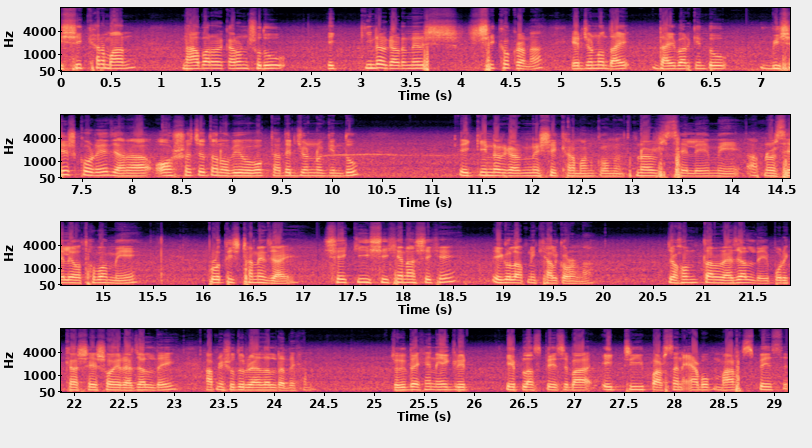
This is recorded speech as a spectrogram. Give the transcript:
এই শিক্ষার মান না বাড়ার কারণ শুধু এই কিন্ডার গার্ডেনের শিক্ষকরা না, এর জন্য দায়, দায়বার কিন্তু বিশেষ করে যারা অসচেতন অভিভাবক, তাদের জন্য কিন্তু এই কিন্ডার গার্ডেনের শিক্ষার মান কম। আপনার ছেলে, মেয়ে, আপনার ছেলে অথবা মেয়ে প্রতিষ্ঠানে যায়, সে কি শিখে না শিখে, এগুলো আপনি খেয়াল করেন না। যখন তার রেজাল্ট দেয়, পরীক্ষা শেষ হয়ে রেজাল্ট দেয়, আপনি শুধু রেজাল্টটা দেখেন। যদি দেখেন এ গ্রেড এ প্লাস পেয়েছে বা এইট্টি পার্সেন্ট অ্যাবভ মার্কস পেয়েছে,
